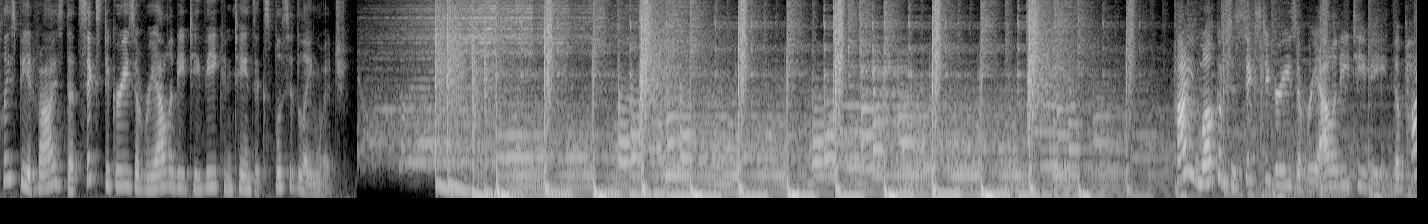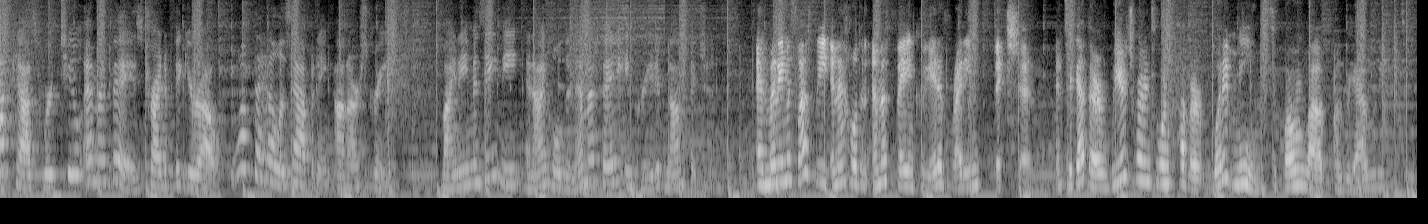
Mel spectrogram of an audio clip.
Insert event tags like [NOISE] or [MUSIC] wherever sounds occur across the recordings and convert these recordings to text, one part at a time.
Please be advised that Six Degrees of Reality TV contains explicit language. Hi, and welcome to Six Degrees of Reality TV, the podcast where two MFAs try to figure out what the hell is happening on our screens. My name is Amye, and I hold an MFA in creative nonfiction. And my name is Leslie, and I hold an MFA in creative writing fiction. And together, we are trying to uncover what it means to fall in love on reality TV.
